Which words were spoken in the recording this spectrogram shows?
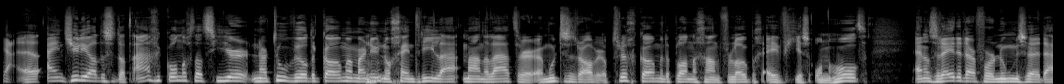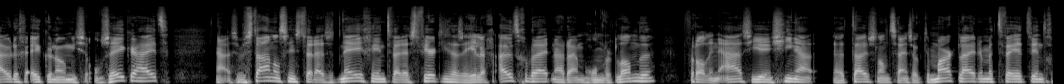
Ja, eh, eind juli hadden ze dat aangekondigd dat ze hier naartoe wilden komen. Maar nu, nog geen drie la- maanden later, eh, moeten ze er alweer op terugkomen. De plannen gaan voorlopig eventjes on hold. En als reden daarvoor noemen ze de huidige economische onzekerheid. Nou, ze bestaan al sinds 2009. In 2014 zijn ze heel erg uitgebreid naar ruim 100 landen. Vooral in Azië. In China, eh, thuisland, zijn ze ook de marktleider met 22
